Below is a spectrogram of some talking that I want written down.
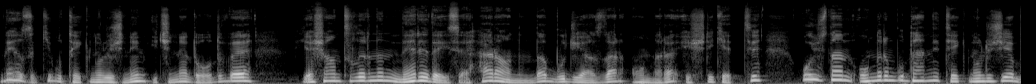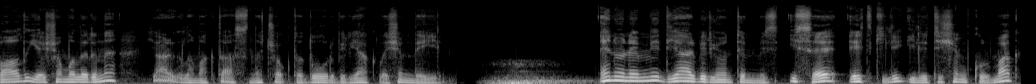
ne yazık ki bu teknolojinin içine doğdu ve yaşantılarının neredeyse her anında bu cihazlar onlara eşlik etti. O yüzden onların bu denli teknolojiye bağlı yaşamalarını yargılamakta aslında çok da doğru bir yaklaşım değil. En önemli diğer bir yöntemimiz ise etkili iletişim kurmak.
